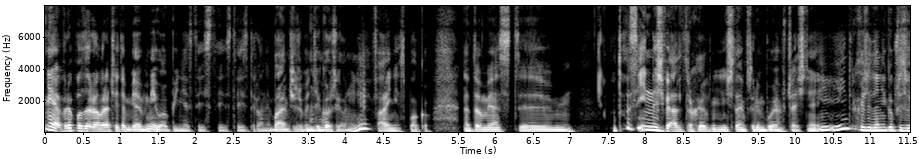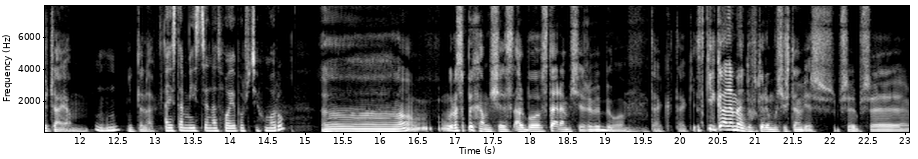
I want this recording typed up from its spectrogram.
Nie, wbrew pozorom raczej tam miałem miłe opinie z tej, z tej, z tej strony. Bałem się, że będzie gorzej. Oni, nie, fajnie, spoko. Natomiast ym, no to jest inny świat trochę niż ten, w którym byłem wcześniej i, i trochę się do niego przyzwyczajam. Mhm. I tyle. A jest tam miejsce na twoje poczucie humoru? Eee, no, rozpycham się albo staram się, żeby było. Tak, tak. Jest kilka elementów, które musisz tam, wiesz, prze, prze,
